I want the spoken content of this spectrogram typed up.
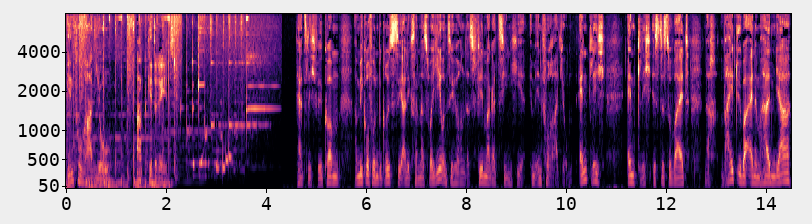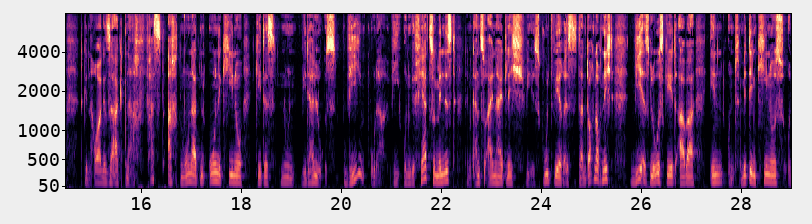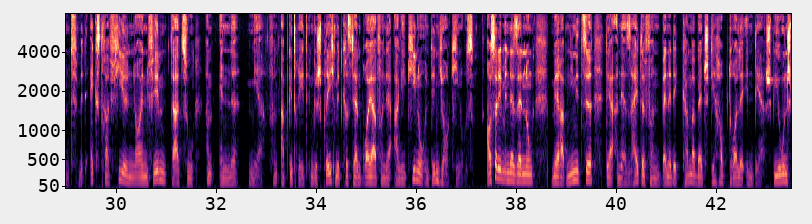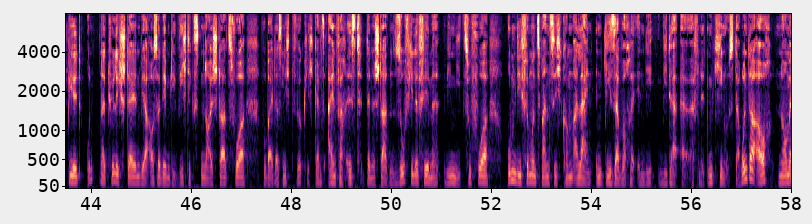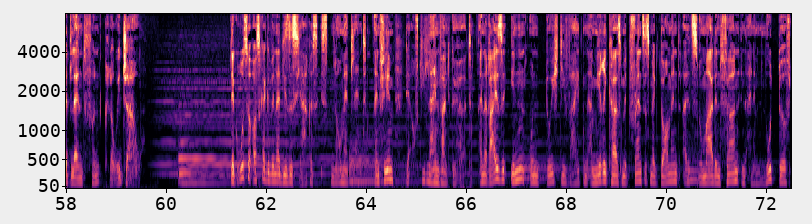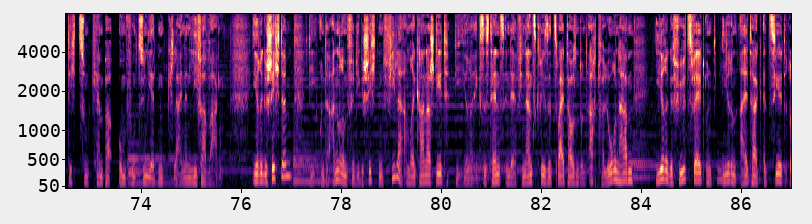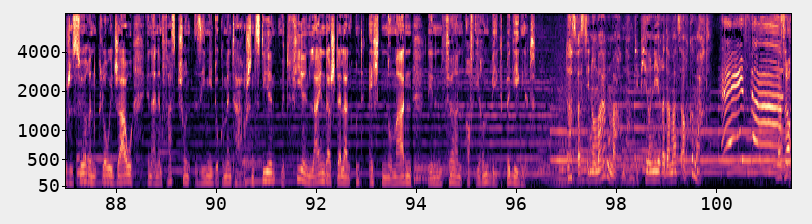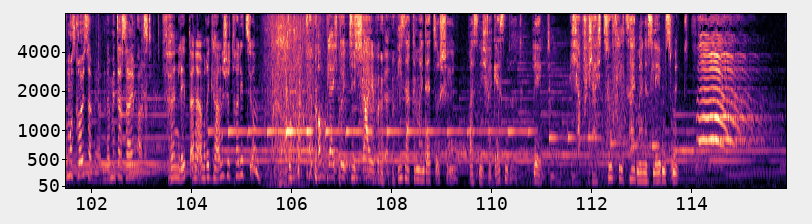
Inforadio abgedreht. Herzlich willkommen. Am Mikrofon begrüßt Sie Alexander Soyer und Sie hören das Filmmagazin hier im Inforadio. Endlich Endlich ist es soweit. Nach weit über einem halben Jahr, genauer gesagt nach fast acht Monaten ohne Kino, geht es nun wieder los. Wie oder wie ungefähr zumindest, denn ganz so einheitlich, wie es gut wäre, ist es dann doch noch nicht, wie es losgeht, aber in und mit den Kinos und mit extra vielen neuen Filmen dazu am Ende mehr von abgedreht im Gespräch mit Christian Breuer von der AG Kino und den York Kinos. Außerdem in der Sendung Merab Ninice, der an der Seite von Benedict Cumberbatch die Hauptrolle in Der Spion spielt. Und natürlich stellen wir außerdem die wichtigsten Neustarts vor, wobei das nicht wirklich ganz einfach ist, denn es starten so viele Filme wie nie zuvor. Um die 25 kommen allein in dieser Woche in die wiedereröffneten Kinos. Darunter auch Nomadland von Chloe Zhao. Der große Oscar-Gewinner dieses Jahres ist Nomadland, ein Film, der auf die Leinwand gehört. Eine Reise in und durch die Weiten Amerikas mit Frances McDormand als Nomadin Fern in einem notdürftig zum Camper umfunktionierten kleinen Lieferwagen. Ihre Geschichte, die unter anderem für die Geschichten vieler Amerikaner steht, die ihre Existenz in der Finanzkrise 2008 verloren haben, ihre Gefühlswelt und ihren Alltag erzählt Regisseurin Chloe Zhao in einem fast schon semi-dokumentarischen Stil mit vielen Laiendarstellern und echten Nomaden, denen Fern auf ihrem Weg begegnet. Das, was die Nomaden machen, haben die Pioniere damals auch gemacht. Das Loch muss größer werden, damit das Seil passt. Fern lebt eine amerikanische Tradition. Der kommt gleich durch die Scheibe. Wie sagte mein Dad so schön, was nicht vergessen wird, lebt. Ich habe vielleicht zu viel Zeit meines Lebens mit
